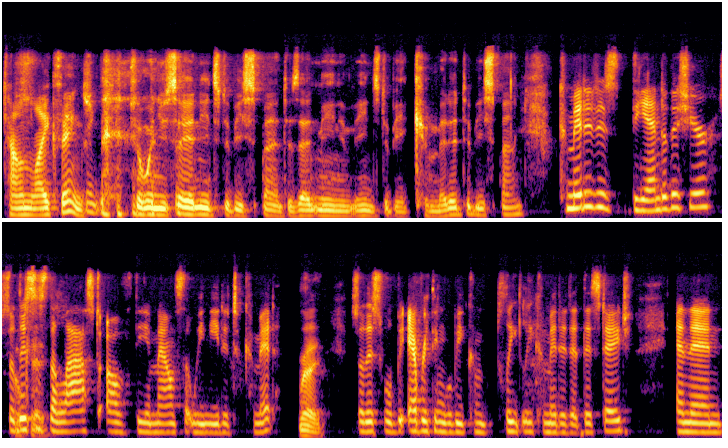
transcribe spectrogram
town-like things. So when you say it needs to be spent, does that mean it means to be committed to be spent? Committed is the end of this year, so this is the last of the amounts that we needed to commit. Right, So this will be, everything will be completely committed at this stage. And then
